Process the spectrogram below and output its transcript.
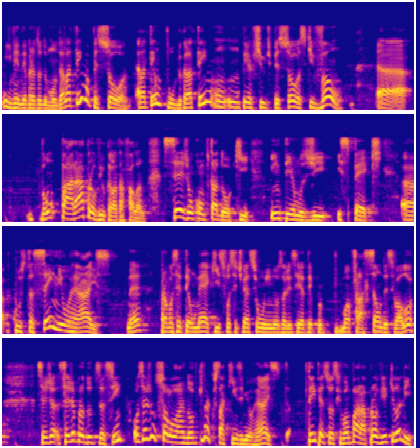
em vender para todo mundo. Ela tem uma pessoa, ela tem um público, ela tem um, um perfil de pessoas que vão. Ah, vão parar para ouvir o que ela está falando. Seja um computador que, em termos de spec, uh, custa 100 mil reais né? Para você ter um Mac, se você tivesse um Windows ali, você ia ter por uma fração desse valor. Seja, seja produtos assim, ou seja um celular novo que vai custar 15 mil reais. Tem pessoas que vão parar para ouvir aquilo ali.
